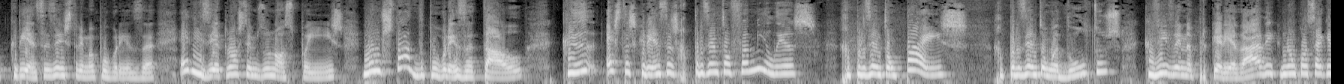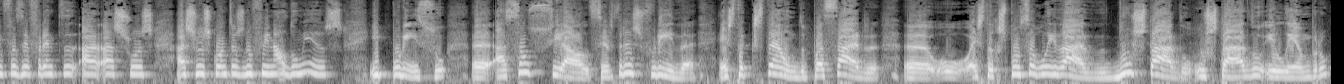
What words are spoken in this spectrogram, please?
crianças em extrema pobreza, é dizer que nós temos o nosso país num estado de pobreza tal que estas crianças representam famílias, representam pais, representam adultos que vivem na precariedade e que não conseguem fazer frente às suas, às suas contas no final do mês. E por isso, eh, a ação social ser transferida, esta questão de passar uh, esta responsabilidade do Estado, o Estado, e lembro,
